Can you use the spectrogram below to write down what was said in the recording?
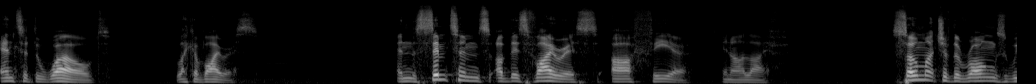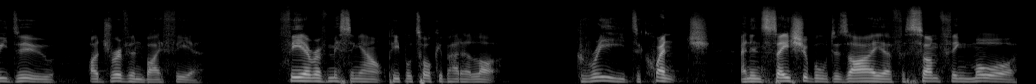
entered the world like a virus. And the symptoms of this virus are fear in our life. So much of the wrongs we do are driven by fear fear of missing out. People talk about it a lot. Greed to quench an insatiable desire for something more,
